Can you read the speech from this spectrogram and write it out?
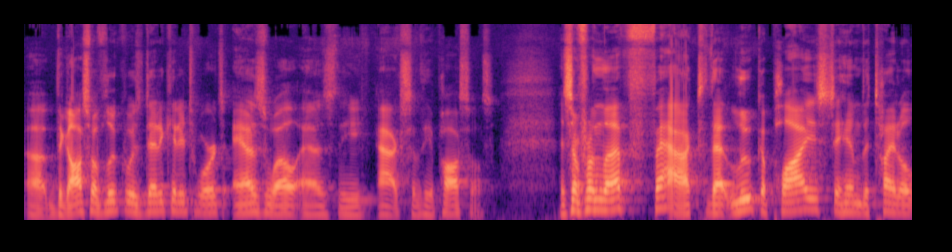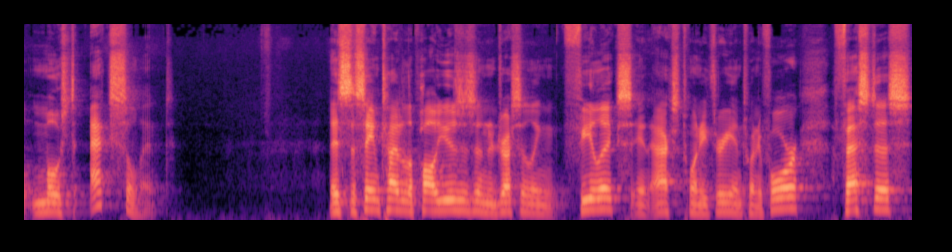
uh, the Gospel of Luke was dedicated towards, as well as the Acts of the Apostles. And so, from that fact that Luke applies to him the title most excellent, it's the same title that Paul uses in addressing Felix in Acts 23 and 24, Festus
